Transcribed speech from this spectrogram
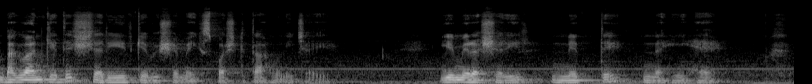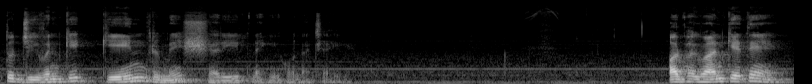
भगवान कहते शरीर के विषय में एक स्पष्टता होनी चाहिए। ये मेरा शरीर नित्य नहीं है। तो जीवन के केंद्र में शरीर नहीं होना चाहिए। और भगवान कहते हैं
